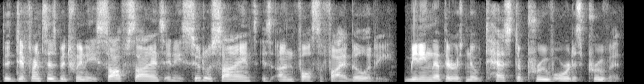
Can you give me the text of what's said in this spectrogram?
The differences between a soft science and a pseudoscience is unfalsifiability, meaning that there is no test to prove or disprove it.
